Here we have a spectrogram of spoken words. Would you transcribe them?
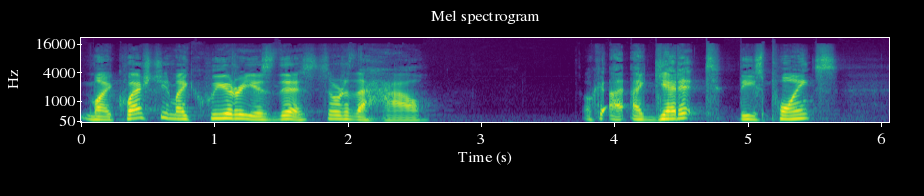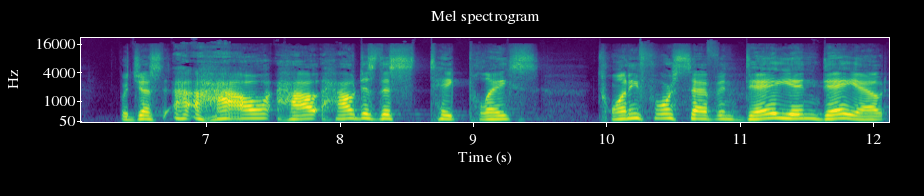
My question, my query is this sort of the how. Okay, I, I get it, these points. But just uh, how, how, how does this take place? 24 7, day in, day out.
